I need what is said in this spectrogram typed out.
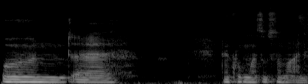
und äh, dann gucken wir es uns nochmal an.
